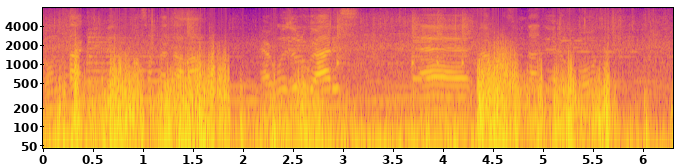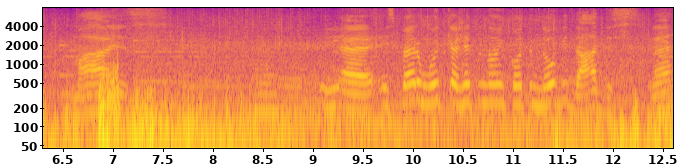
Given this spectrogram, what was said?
vamos estar aqui vendo a nossa pedalada em alguns lugares é, na proximidade do aeroporto, mas é, espero muito que a gente não encontre novidades, né?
